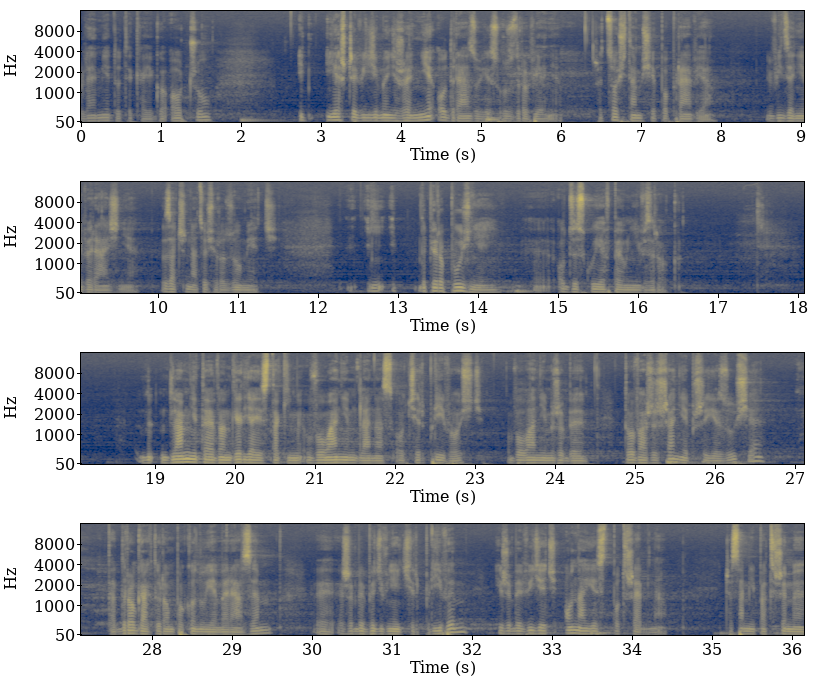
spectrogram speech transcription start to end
problemie, dotyka jego oczu. I jeszcze widzimy, że nie od razu jest uzdrowienie, że coś tam się poprawia, widzę niewyraźnie, zaczyna coś rozumieć. I, i dopiero później e, odzyskuje w pełni wzrok. Dla mnie ta Ewangelia jest takim wołaniem dla nas o cierpliwość, wołaniem, żeby towarzyszenie przy Jezusie, ta droga, którą pokonujemy razem, żeby być w niej cierpliwym i żeby widzieć, ona jest potrzebna. Czasami patrzymy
